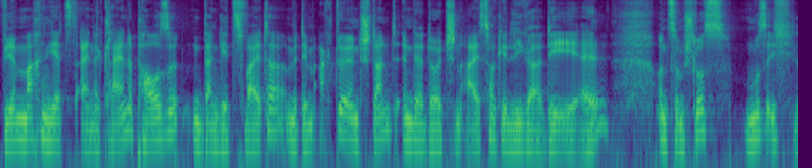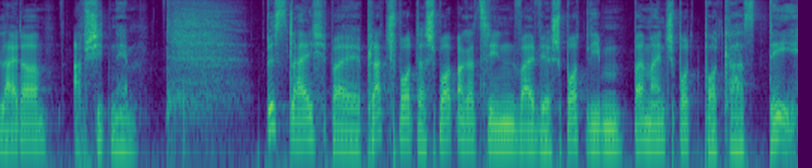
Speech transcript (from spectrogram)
wir machen jetzt eine kleine Pause und dann geht's weiter mit dem aktuellen Stand in der deutschen Eishockeyliga DEL. Und zum Schluss muss ich leider Abschied nehmen. Bis gleich bei Plattsport, das Sportmagazin, weil wir Sport lieben, bei meinsportpodcast.de.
